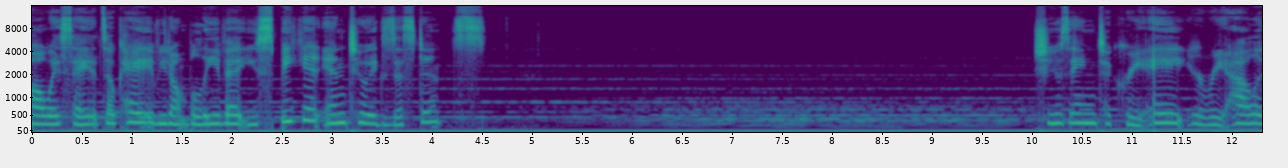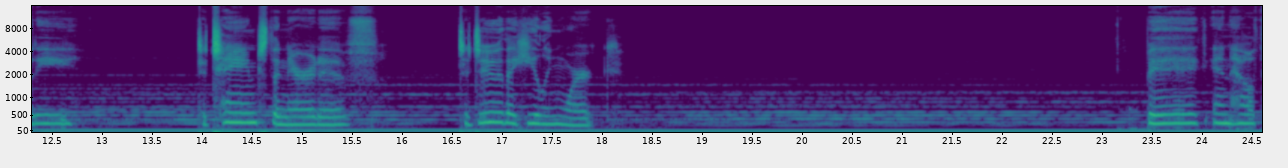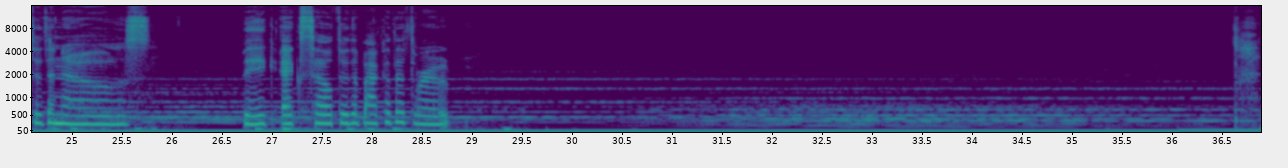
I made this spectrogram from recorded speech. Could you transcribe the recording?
Always say it's okay if you don't believe it, you speak it into existence. Choosing to create your reality, to change the narrative, to do the healing work. Big inhale through the nose, big exhale through the back of the throat.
